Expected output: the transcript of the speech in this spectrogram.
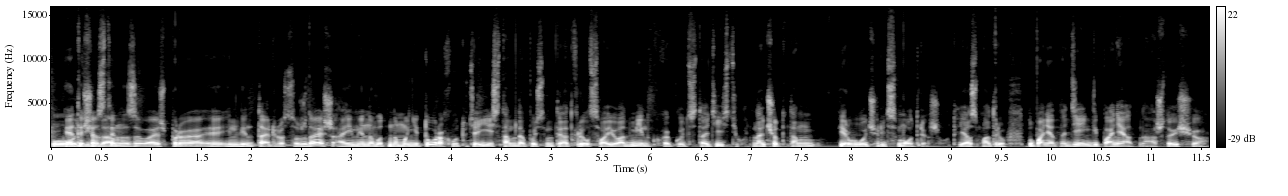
по Это деньгам. сейчас ты называешь про э, инвентарь рассуждаешь, а именно вот на мониторах, вот у тебя есть там, допустим, ты открыл свою админку, какую-то статистику, на что ты там в первую очередь смотришь? Вот я смотрю, ну понятно, деньги понятно, а что еще?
